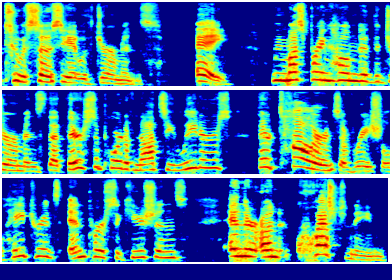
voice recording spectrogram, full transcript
to associate with Germans. A, we must bring home to the Germans that their support of Nazi leaders, their tolerance of racial hatreds and persecutions, and their unquestioning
